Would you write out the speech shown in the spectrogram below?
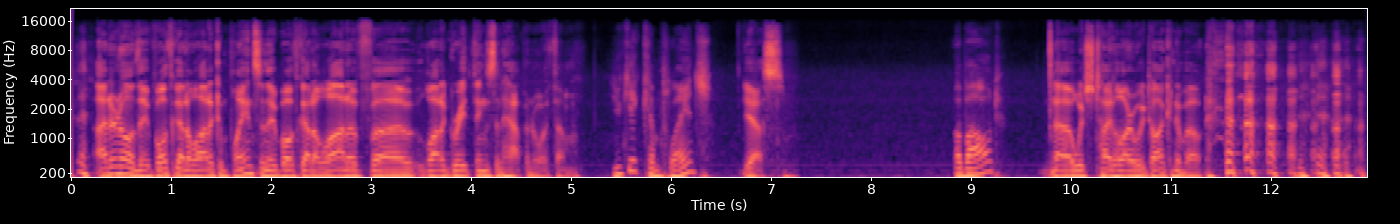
I don't know. They've both got a lot of complaints, and they both got a lot of uh, a lot of great things that happen with them. You get complaints Yes. About? Uh, which title are we talking about?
